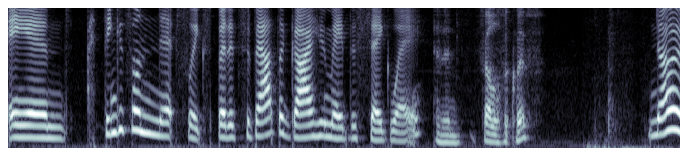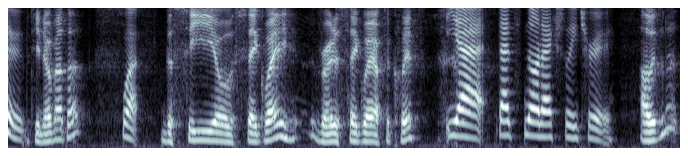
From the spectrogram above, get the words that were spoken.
and I think it's on Netflix, but it's about the guy who made the Segway. And then fell off a cliff. No. Do you know about that? What? The CEO of Segway rode a Segway off a cliff. Yeah, that's not actually true. Oh, isn't it?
